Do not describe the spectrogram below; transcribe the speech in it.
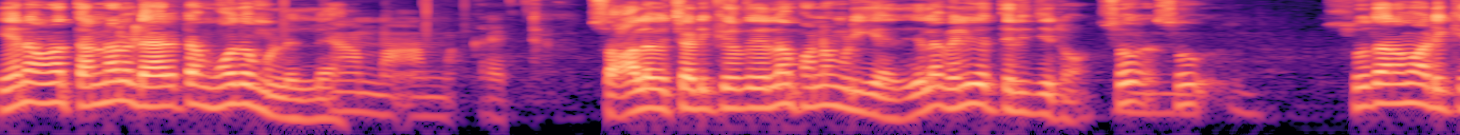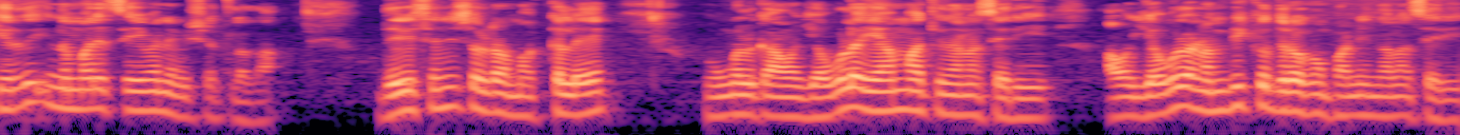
ஏன்னா அவனை தன்னால் டைரெக்டாக மோத முடியல ஆமா ஆமா கரெக்ட் ஸோ ஆளை வச்சு அடிக்கிறது எல்லாம் பண்ண முடியாது. இதெல்லாம் வெளியில் தெரிஞ்சிடும். ஸோ சு சூதானமாக அடிக்கிறது இந்த மாதிரி செய்வன விஷயத்தில் தான். தயவு செஞ்சு சொல்கிற மக்களே உங்களுக்கு அவன் எவ்வளோ ஏமாத்தினாலும் சரி அவன் எவ்வளோ நம்பிக்கை துரோகம் பண்ணியிருந்தாலும் சரி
